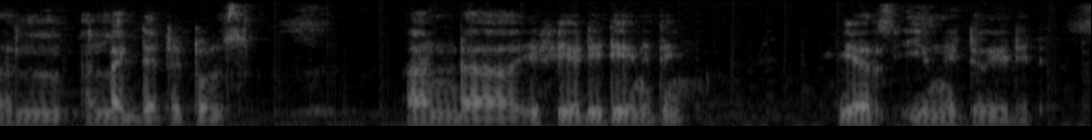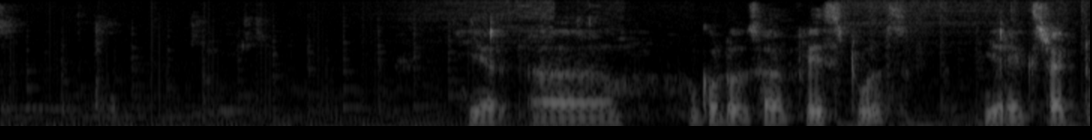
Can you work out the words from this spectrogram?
uh, like that uh, tools and uh, if you edit anything here you need to edit. Here uh, go to surface tools. Here extract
